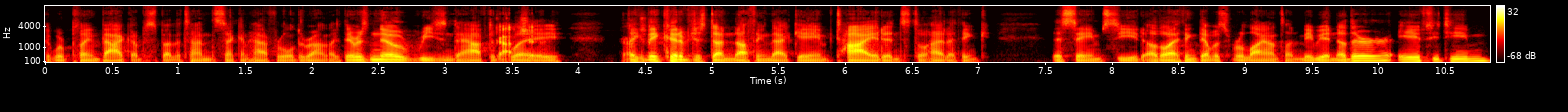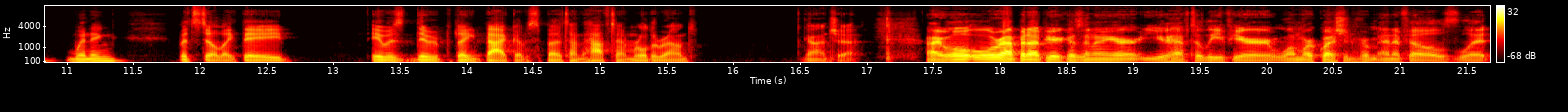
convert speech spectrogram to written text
like were playing backups by the time the second half rolled around like there was no reason to have to Gotcha. play like Gotcha. they could have just done nothing that game tied and still had i think the same seed although i think that was reliant on maybe another afc team winning but still like they it was they were playing backups by the time halftime rolled around Gotcha. All right, well, we'll wrap it up here because I know you're you have to leave here. One more question from NFL's lit.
